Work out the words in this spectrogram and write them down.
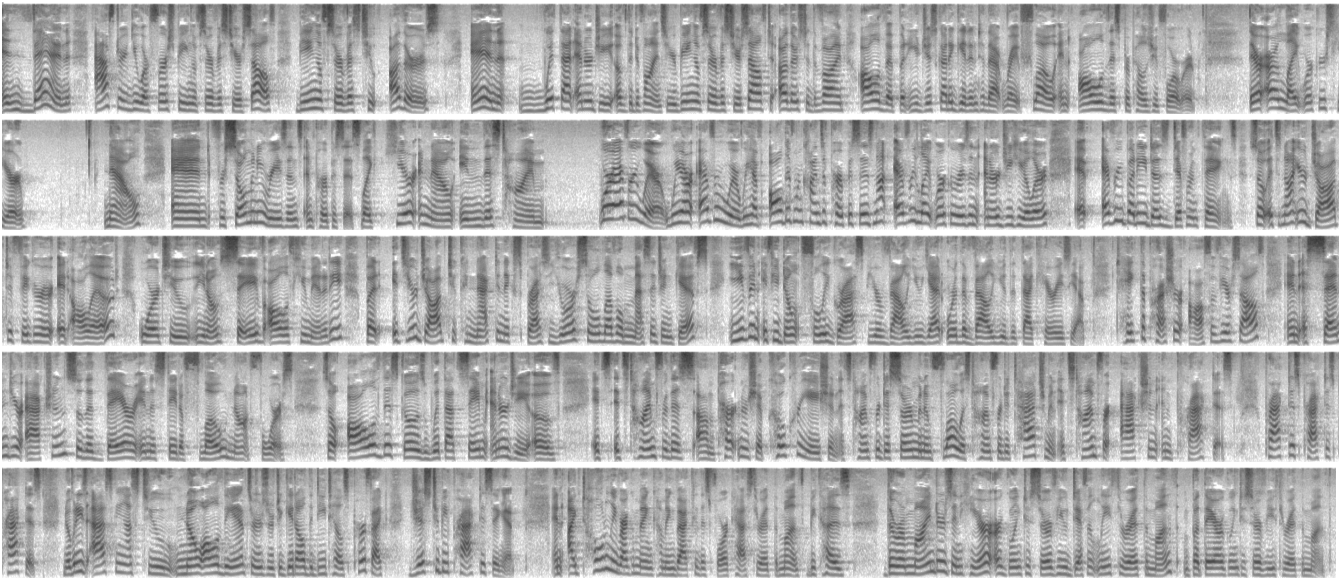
And then, after you are first being of service to yourself, being of service to others, and with that energy of the divine. So you're being of service to yourself, to others, to the divine, all of it, but you just got to get into that right flow, and all of this propels you forward. There are light workers here now and for so many reasons and purposes like here and now in this time we're everywhere. We are everywhere. We have all different kinds of purposes. Not every light worker is an energy healer. Everybody does different things. So it's not your job to figure it all out or to, you know, save all of humanity, but it's your job to connect and express your soul level message and gifts, even if you don't fully grasp your value yet or the value that that carries yet. Take the pressure off of yourself and ascend your actions so that they are in a state of flow, not force. So all of this goes with that same energy of it's it's time for this um, partnership, co-creation. It's time for discernment and flow. It's time for detachment. It's time for action and practice. Practice, practice, practice. Nobody's asking us to know all of the answers or to get all the details perfect, just to be practicing it. And I totally recommend coming back to this forecast throughout the month because the reminders in here are going to serve you differently throughout the month, but they are going to serve you throughout the month.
